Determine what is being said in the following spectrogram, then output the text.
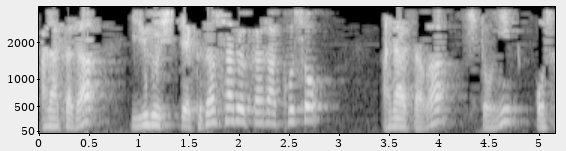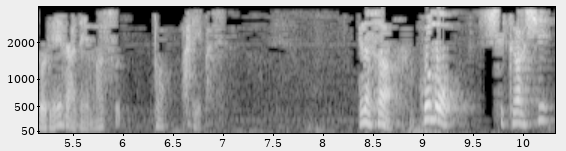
あなたが許してくださるからこそ、あなたは人に恐れられます。とあります。皆さん、このしかし、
